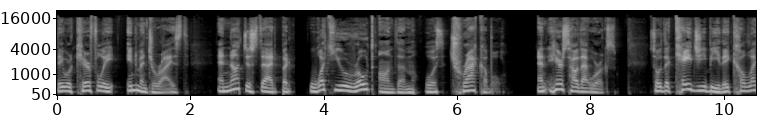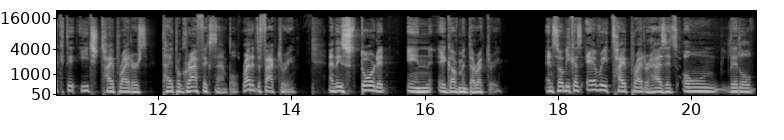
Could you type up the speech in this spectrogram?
they were carefully inventorized. And not just that, but what you wrote on them was trackable. And here's how that works. So the KGB, they collected each typewriter's typographic sample right at the factory, and they stored it in a government directory. And so, because every typewriter has its own little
